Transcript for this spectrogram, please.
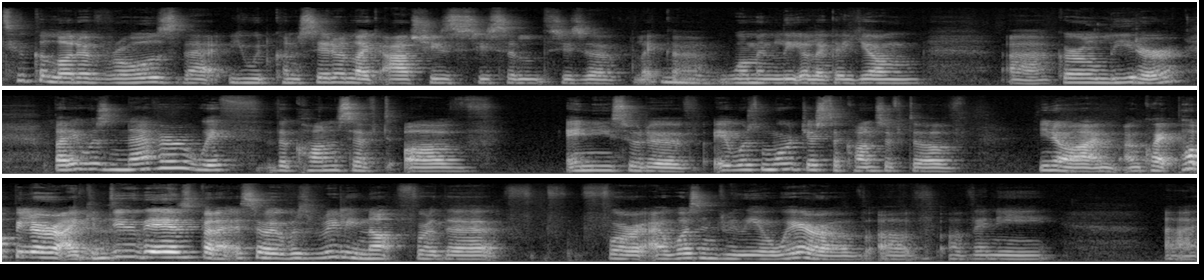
took a lot of roles that you would consider like ah she's she's a she's a like a Mm. woman leader like a young uh, girl leader but it was never with the concept of any sort of it was more just a concept of you know i'm, I'm quite popular i can do this but I, so it was really not for the for i wasn't really aware of of, of any uh,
